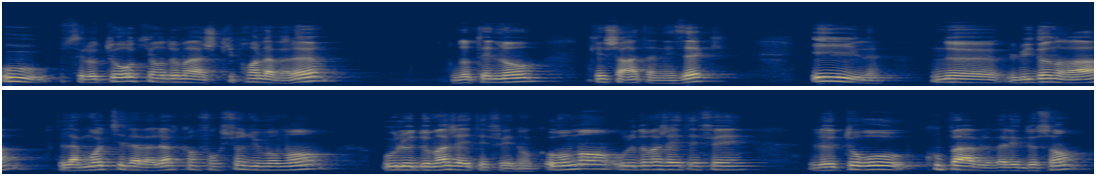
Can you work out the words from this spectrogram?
où c'est le taureau qui endommage qui prend de la valeur, notenlo keshaat anezek, il ne lui donnera la moitié de la valeur qu'en fonction du moment où le dommage a été fait. Donc au moment où le dommage a été fait, le taureau coupable valait 200,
